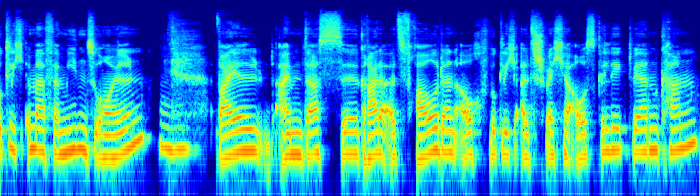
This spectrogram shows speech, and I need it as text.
wirklich immer vermieden zu heulen, mhm. weil einem das äh, gerade als Frau dann auch wirklich als Schwäche ausgelegt werden kann.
